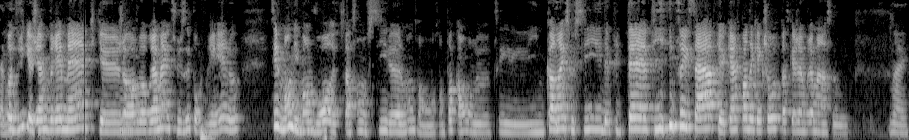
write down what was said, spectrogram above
des produits que j'aime vraiment puis que, genre, je vais vraiment utiliser pour vrai, là. Tu sais, le monde, ils vont le voir de toute façon aussi, là. Le monde, sont, sont pas cons, là. Tu sais, ils me connaissent aussi depuis le temps puis, tu sais, ils savent que quand je parle de quelque chose, c'est parce que j'aime vraiment ça. Ouais.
